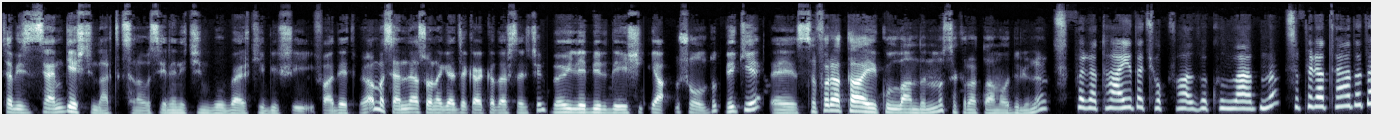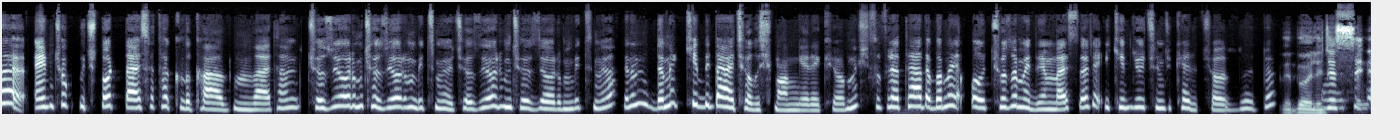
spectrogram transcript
tabii sen geçtin artık sınavı. Senin için bu belki bir şey ifade etmiyor ama senden sonra gelecek arkadaşlar için böyle bir değişik yapmış olduk. Peki e, sıfır hatayı kullandın mı? Sıfır hata modülünü. Sıfır hatayı da çok fazla kullandım. Sıfır hatada da en çok 3-4 derse takılı kaldım zaten. Çözüyorum, çözüyorum, bitmiyor. Çözüyorum, çözüyorum, bitmiyor. Dedim demek ki bir daha çalışmam gerekiyormuş. Sıfır hata da bana o çözemediğim dersleri ikinci, üçüncü kez çözdürdü. Ve böylece seni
